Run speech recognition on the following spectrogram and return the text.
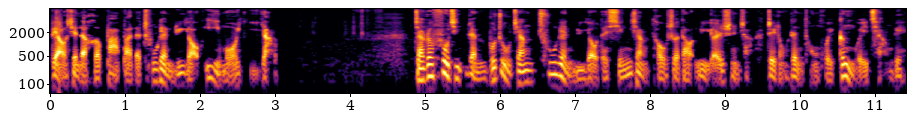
表现的和爸爸的初恋女友一模一样。假如父亲忍不住将初恋女友的形象投射到女儿身上，这种认同会更为强烈，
